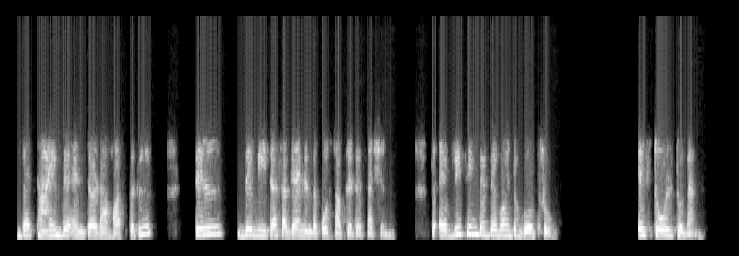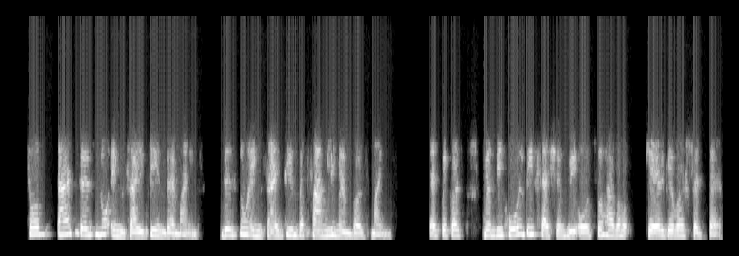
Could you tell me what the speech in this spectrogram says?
the time they entered our hospital till they meet us again in the post-operative session. So everything that they're going to go through is told to them. So that there's no anxiety in their minds. There's no anxiety in the family members' minds. Right? Because when we hold these sessions, we also have a caregiver sit there,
